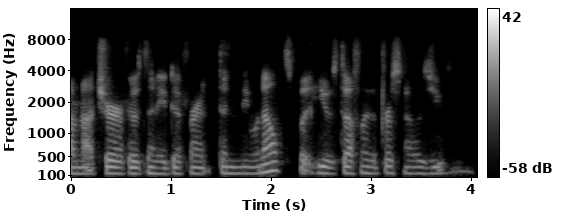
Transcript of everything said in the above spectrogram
I'm not sure if it was any different than anyone else, but he was definitely the person I was using.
